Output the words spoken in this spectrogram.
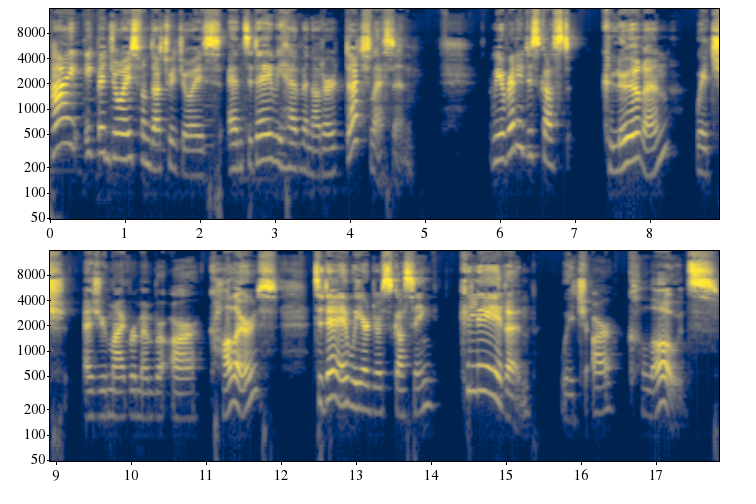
Hi, ik ben Joyce van Dutch with Joyce, and today we have another Dutch lesson. We already discussed kleuren, which, as you might remember, are colors. Today we are discussing kleren, which are clothes.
